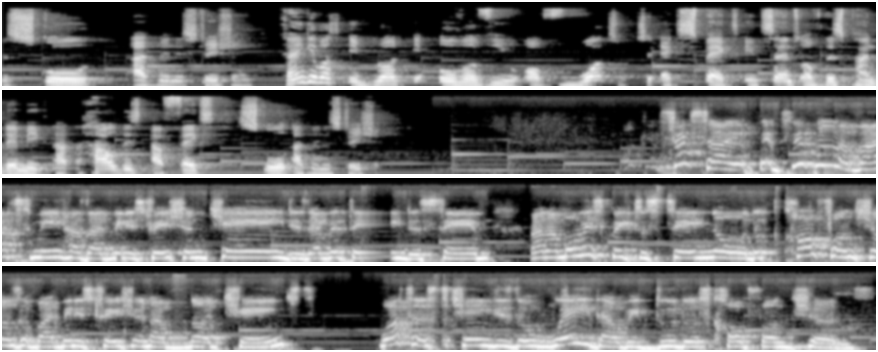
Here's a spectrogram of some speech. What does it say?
the school administration. Can you give us a broad overview of what to expect in terms of this pandemic and how this affects school administration? Okay, first, uh, people have asked me, has administration changed? Is everything the same? And I'm always quick to say, no, the core functions of administration have not changed. What has changed is the way that we do those core functions.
